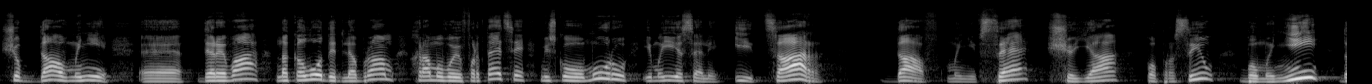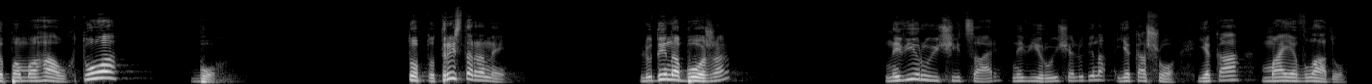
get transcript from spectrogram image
щоб дав мені е, дерева на колоди для брам, храмової фортеці, міського муру і моєї селі. І цар дав мені все, що я попросив, бо мені допомагав хто? Бог. Тобто три сторони. Людина Божа, невіруючий цар, невіруюча людина, яка що? Яка має владу,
